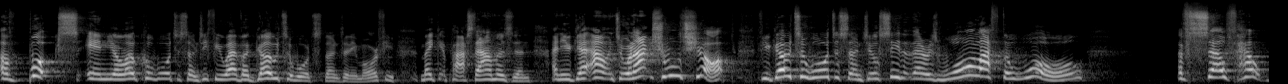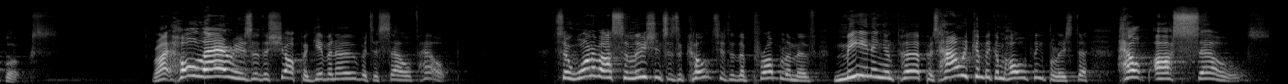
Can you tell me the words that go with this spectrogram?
of books in your local Waterstones, if you ever go to Waterstones anymore, if you make it past Amazon and you get out into an actual shop, if you go to Waterstones, you'll see that there is wall after wall of self help books. Right? Whole areas of the shop are given over to self help. So, one of our solutions as a culture to the problem of meaning and purpose, how we can become whole people, is to help ourselves.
